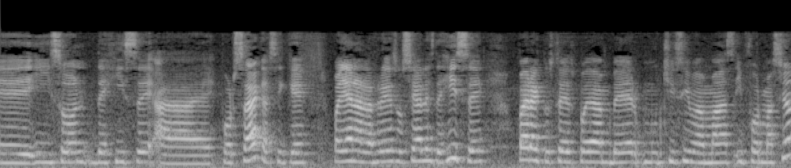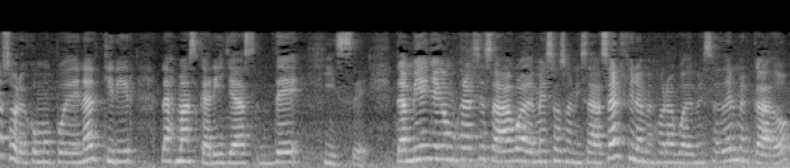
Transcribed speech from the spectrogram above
Eh, y son de Gise a Sportsac, así que vayan a las redes sociales de Gise para que ustedes puedan ver muchísima más información sobre cómo pueden adquirir las mascarillas de Gise. También llegamos gracias a Agua de Mesa Sonizada Selfie, la mejor agua de mesa del mercado.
